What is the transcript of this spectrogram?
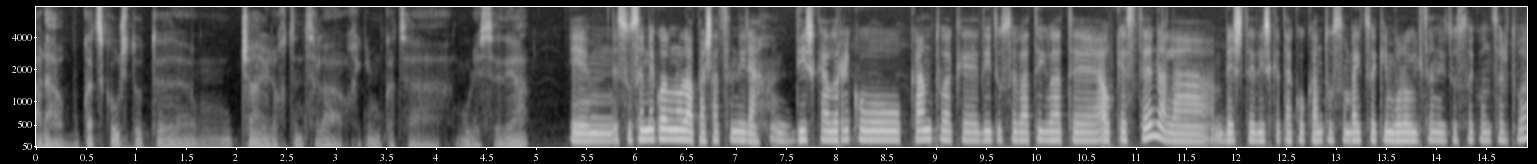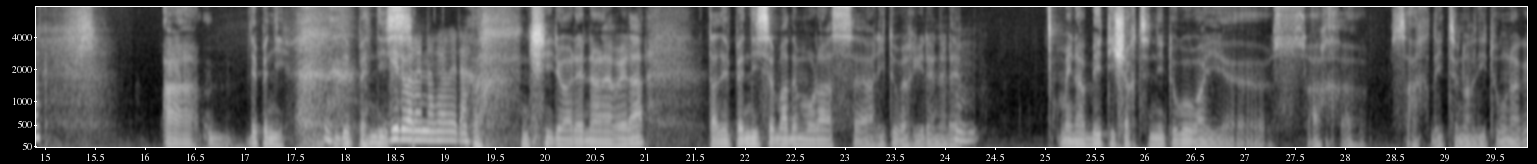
ara bukatzko ustut utxa erortzen zela horrekin bukatzea gure zedea. E, zuzenekoak nola pasatzen dira? Diska berriko kantuak eh, dituze batik bat aurkezten, ala beste disketako kantu zonbaitzuekin borobiltzen dituze kontzertuak? Ah, dependi. dependi. Giroaren arabera. Giroaren arabera, eta dependi zenbat denboraz aritu bergiren ere. Mm. Baina beti sartzen ditugu, bai, uh, zah, zah deitzen alditugunak,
